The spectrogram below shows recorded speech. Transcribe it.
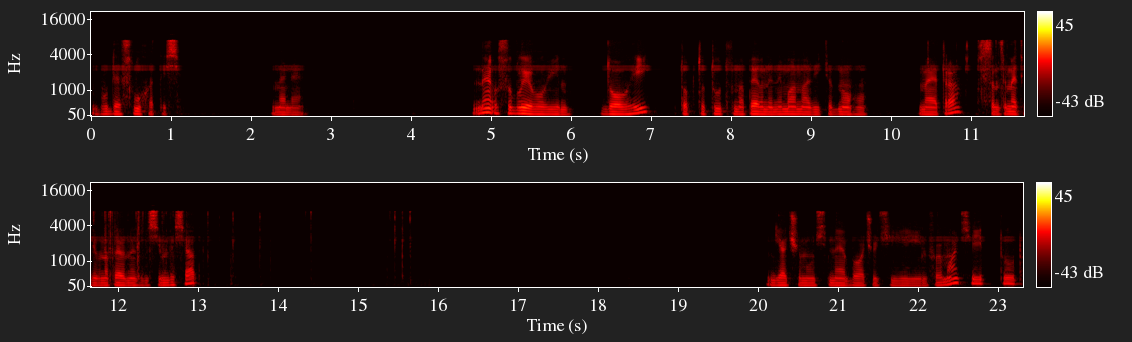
буде слухатись мене. Не особливо він довгий, тобто тут, напевне, нема навіть одного метра, сантиметрів, напевне, з 80. Я чомусь не бачу цієї інформації тут.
